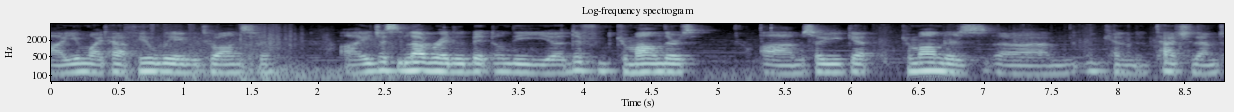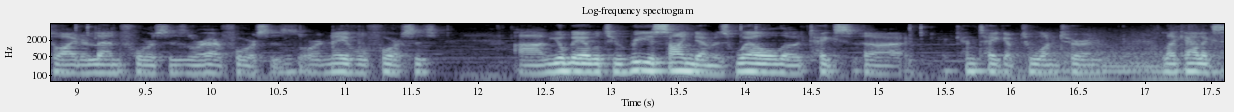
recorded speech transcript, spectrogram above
uh, you might have, he'll be able to answer. Uh, he just elaborated a bit on the uh, different commanders. Um, so you get commanders, um, you can attach them to either land forces or air forces or naval forces. Um, you'll be able to reassign them as well, though it takes uh, can take up to one turn. Like Alex,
